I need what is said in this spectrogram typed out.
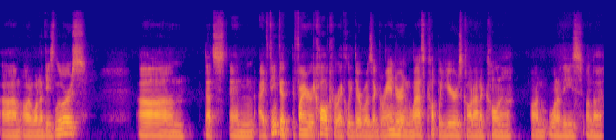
um, on one of these lures. Um, that's and I think that if I recall correctly, there was a grander in the last couple years caught out of Kona on one of these on the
